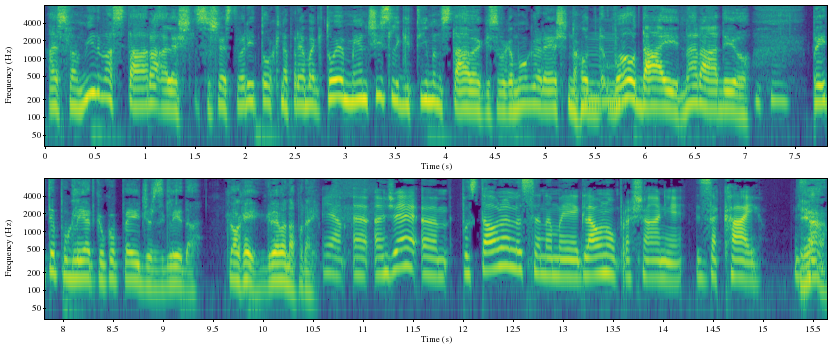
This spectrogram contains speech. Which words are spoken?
ali smo mi dva stara, ali so še stvari tok naprej. Ampak to je meni čist legitimen stavek, ki smo ga mogli reči na od, mm v oddaji, na radiju. Mm -hmm. Pejte pogled, kako Pager zgleda. Okay, gremo naprej. Ja, uh, že um, postavljalo se nam je glavno vprašanje, zakaj? Mislim, ja.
